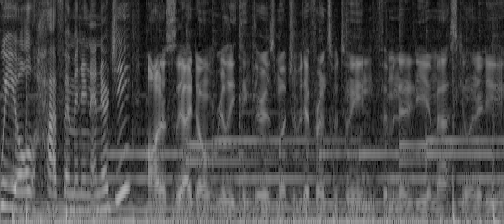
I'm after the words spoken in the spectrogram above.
we all have feminine energy. Honestly, I don't really think there is much of a difference between femininity and masculinity.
